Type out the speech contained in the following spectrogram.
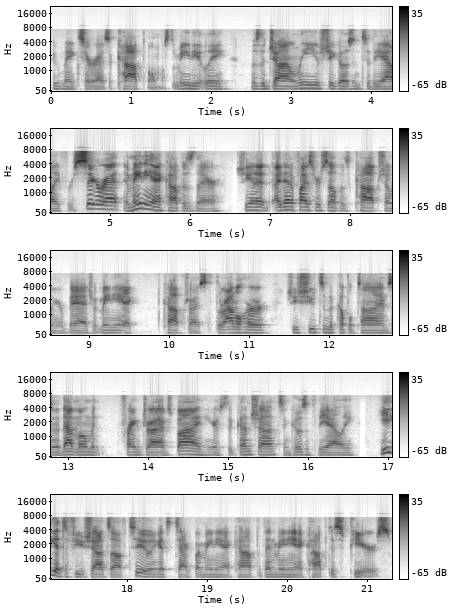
who makes her as a cop almost immediately. As the John leaves, she goes into the alley for a cigarette, and Maniac Cop is there. She identifies herself as cop, showing her badge, but Maniac Cop tries to throttle her. She shoots him a couple times, and at that moment, Frank drives by and hears the gunshots and goes into the alley. He gets a few shots off too and gets attacked by Maniac Cop, but then Maniac Cop disappears.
